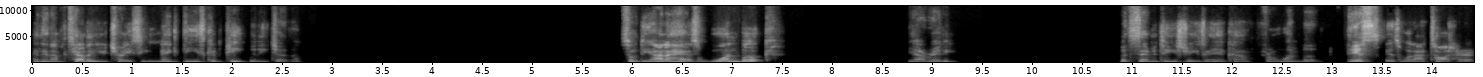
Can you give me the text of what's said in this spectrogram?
And then I'm telling you, Tracy, make these compete with each other. So Deanna has one book. Y'all ready? But 17 streams of income from one book. This is what I taught her.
